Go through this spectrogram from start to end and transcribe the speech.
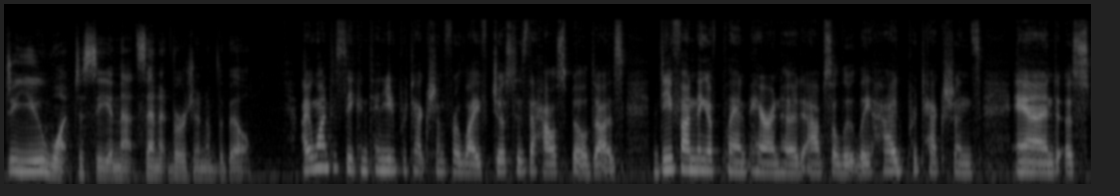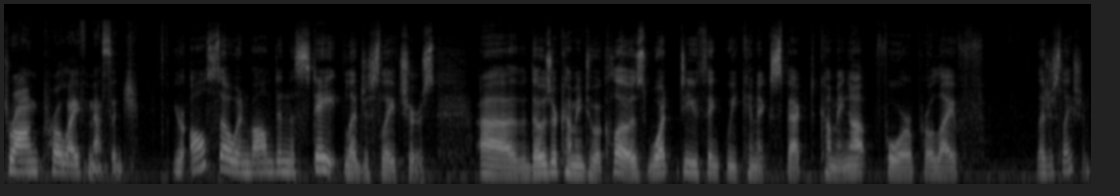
do you want to see in that Senate version of the bill? I want to see continued protection for life just as the House bill does. Defunding of Planned Parenthood, absolutely, Hyde protections, and a strong pro life message. You're also involved in the state legislatures. Uh, those are coming to a close. What do you think we can expect coming up for pro life legislation?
